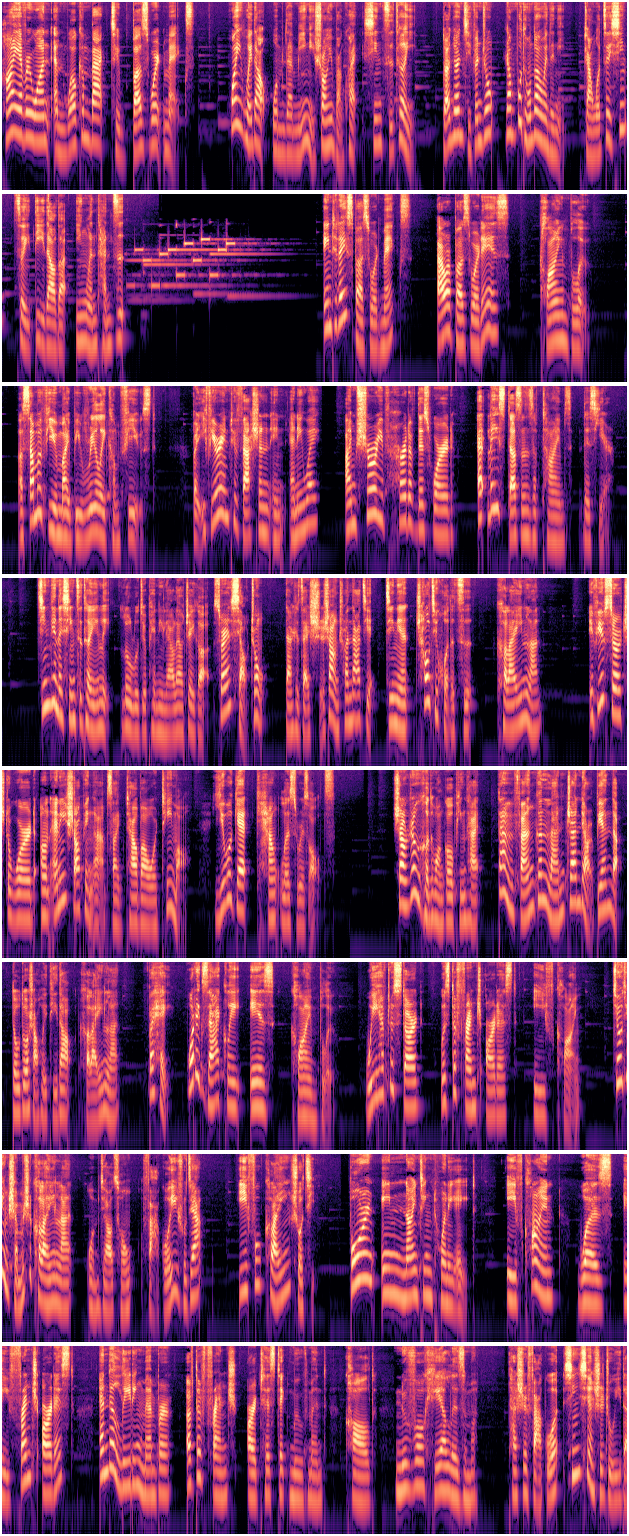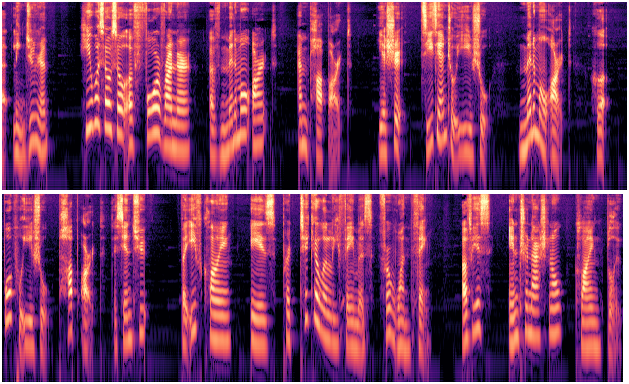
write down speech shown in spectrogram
Hi everyone, and welcome back to Buzzword Mix. 欢迎回到我们的迷你双语板块新词特饮。短短几分钟，让不同段位的你掌握最新最地道的英文谈资。In today's Buzzword Mix, our buzzword is Klein Blue. Now, some of you might be really confused, but if you're into fashion in any way, I'm sure you've heard of this word at least dozens of times this year. 今天的新词特饮里，璐璐就陪你聊聊这个虽然小众，但是在时尚穿搭界今年超级火的词——克莱因蓝。If you search the word on any shopping apps like Taobao or Tmall, you will get countless results. 上任何的网购平台，但凡跟蓝沾点边的，都多少会提到可莱因蓝。But hey, what exactly is Klein Blue? We have to start with the French artist Yves Klein. 究竟什么是克莱因蓝？我们就要从法国艺术家伊夫·克莱因说起。Born in 1928, Yves Klein was a French artist and a leading member of the French artistic movement called Nouveau Realisme. 他是法国新现实主义的领军人。He was also a forerunner of minimal art and pop art，也是极简主义艺术 minimal art 和波普艺术 pop art 的先驱。 but Yves Klein is particularly famous for one thing of his International Klein Blue.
